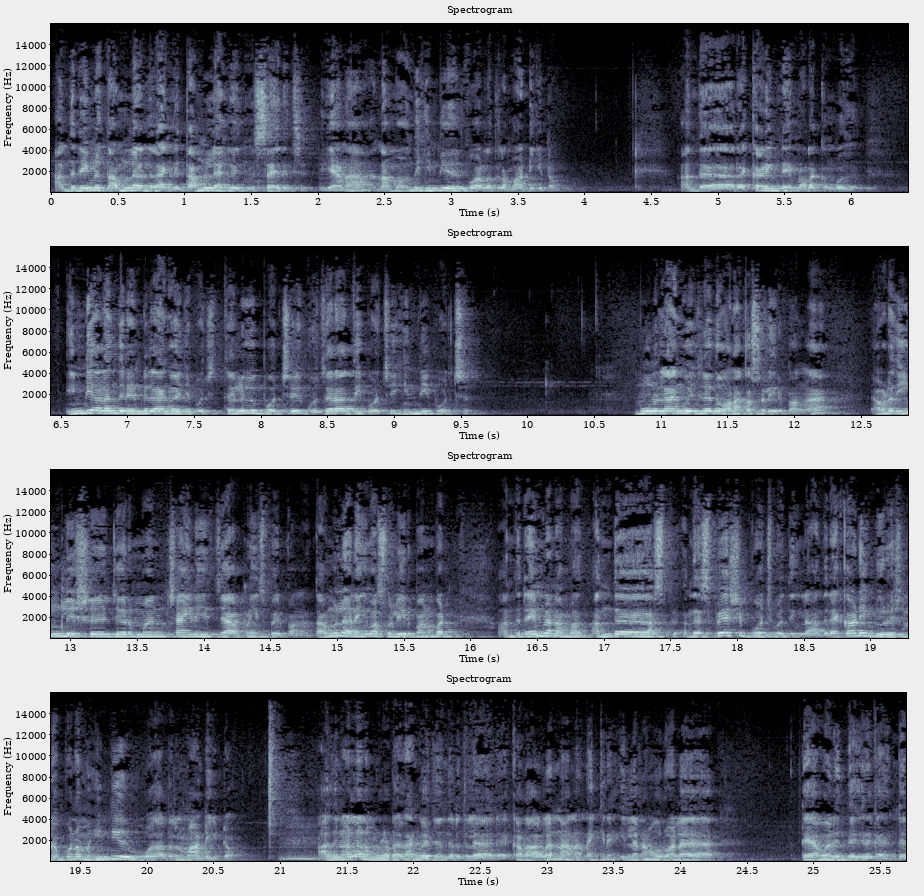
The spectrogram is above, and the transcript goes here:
அந்த டைமில் தமிழ்நாடு லாங்குவேஜ் தமிழ் லாங்குவேஜ் மிஸ் ஆயிடுச்சு ஏன்னா நம்ம வந்து ஹிந்தி போராட்டத்தில் மாட்டிக்கிட்டோம். அந்த ரெக்கார்டிங் டைம் நடக்கும்போது. இந்தியாவிலேருந்து ரெண்டு லாங்குவேஜ் போச்சு. தெலுங்கு போச்சு குஜராத்தி போச்சு ஹிந்தி போச்சு. மூணு லாங்குவேஜ்லேருந்து வணக்கம் சொல்லியிருப்பாங்க. அப்புறம் இங்கிலீஷ் ஜெர்மன் சைனீஸ் ஜாப்பனீஸ் போயிருப்பாங்க. தமிழ் அதிகமாக சொல்லியிருப்பாங்க. பட் அந்த டைமில் நம்ம அந்த அந்த ஸ்பேஸ் போச்சு பார்த்தீங்களா அந்த ரெக்கார்டிங் டியூரேஷன் அப்போ நம்ம ஹிந்தி போராட்டத்தில் மாட்டிக்கிட்டோம். அதனால நம்மளோட லாங்குவேஜ் அந்த இடத்துல ரெக்கார்ட் ஆகல நான் நினைக்கிறேன். இல்லைன்னா ஒருவேளை தேவை இந்த இந்த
